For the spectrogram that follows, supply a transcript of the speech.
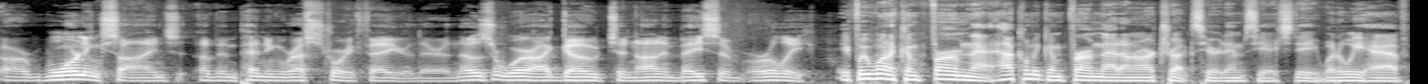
are warning signs of impending respiratory failure there, and those are where I go to non-invasive early. If we want to confirm that, how can we confirm that on our trucks here at MCHD? What do we have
